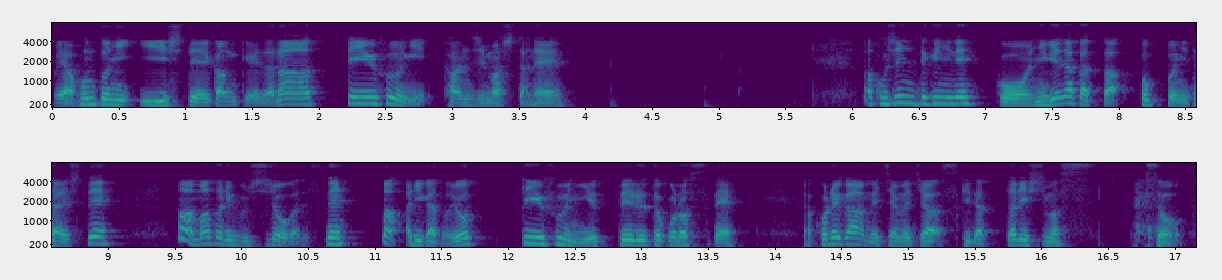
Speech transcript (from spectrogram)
いや、本当にいい師弟関係だなっていう風に感じましたね。まあ、個人的にね、こう、逃げなかったポップに対して、まあ、マトリフ師匠がですね、まあ、ありがとうよっていう風に言ってるところっすね。これがめちゃめちゃ好きだったりします。そう。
